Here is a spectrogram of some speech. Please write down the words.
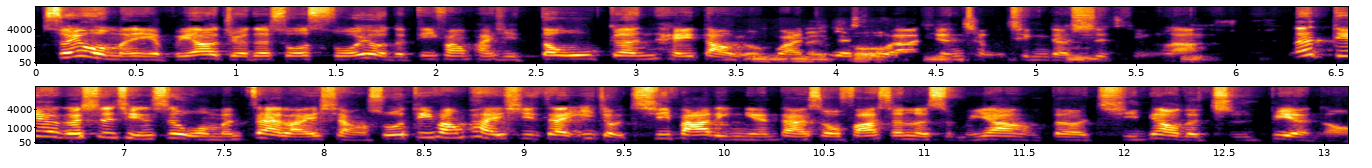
所以我们也不要觉得说所有的地方派系都跟黑道有关，这个是我要先澄清的事情啦。那第二个事情是我们再来想说，地方派系在一九七八零年代的时候发生了什么样的奇妙的质变哦？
